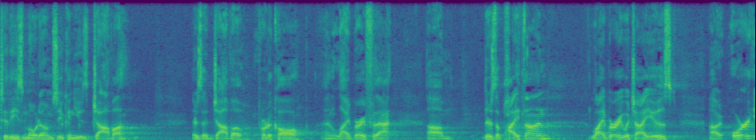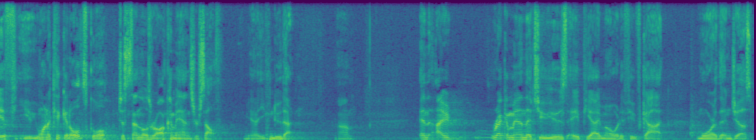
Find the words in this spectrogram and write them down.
to these modems. You can use Java. There's a Java protocol and a library for that. Um, there's a Python library which I use. Uh, or if you, you want to kick it old school, just send those raw commands yourself. You know, you can do that. Um, and I recommend that you use API mode if you've got more than just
